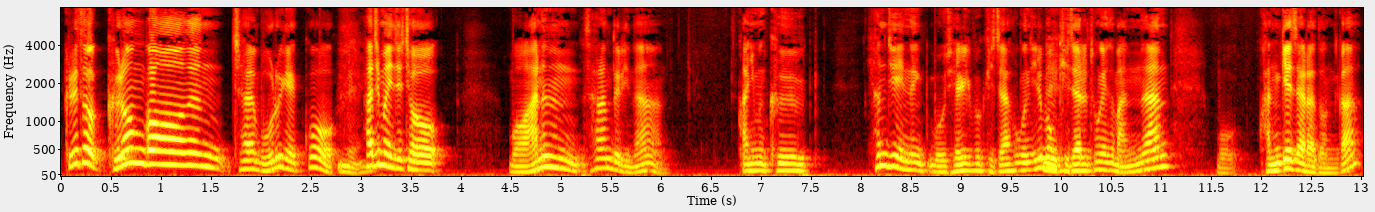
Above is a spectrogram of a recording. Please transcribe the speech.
그래서 그런 거는 잘 모르겠고, 네. 하지만 이제 저, 뭐, 아는 사람들이나, 아니면 그, 현지에 있는 뭐, 제일기보 기자 혹은 일본 네. 기자를 통해서 만난, 뭐, 관계자라던가,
